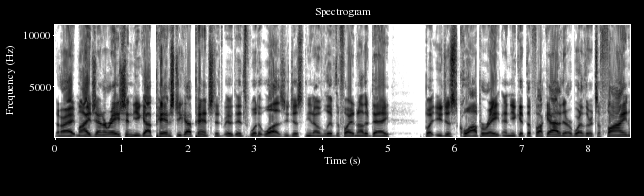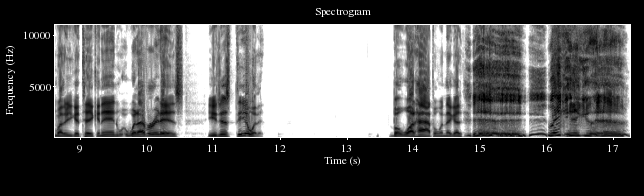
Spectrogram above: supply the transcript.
All right? My generation you got pinched you got pinched. It, it- it's what it was. You just you know live to fight another day but you just cooperate and you get the fuck out of there whether it's a fine whether you get taken in whatever it is you just deal with it. But what happened when they got Why can't I go?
